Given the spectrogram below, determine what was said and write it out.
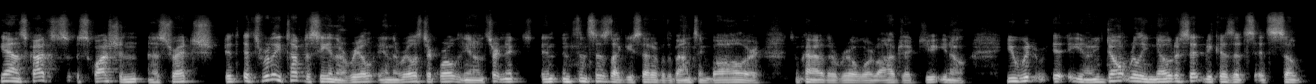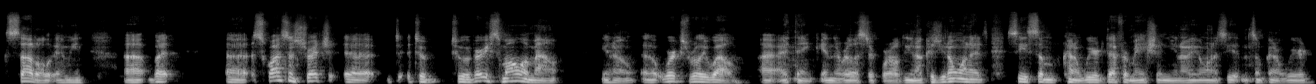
Yeah, and squash, squash and uh, stretch. It, it's really tough to see in the real in the realistic world. You know, in certain ex- in, instances, like you said, of the bouncing ball or some kind of other real world object, you you know, you would you know you don't really notice it because it's it's so subtle. I mean, uh, but uh, squash and stretch uh, to to a very small amount, you know, uh, works really well. I, I think in the realistic world, you know, because you don't want to see some kind of weird deformation. You know, you don't want to see it in some kind of weird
